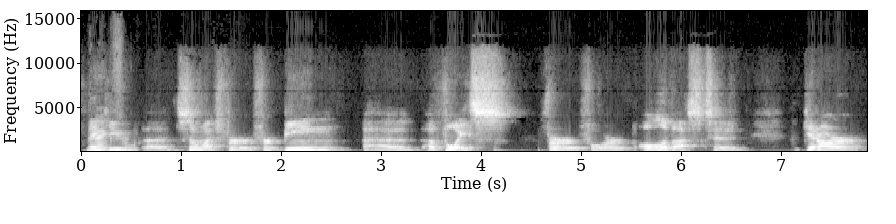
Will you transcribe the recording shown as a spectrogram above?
Thank Thanks. you uh, so much for for being uh, a voice for for all of us to get our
